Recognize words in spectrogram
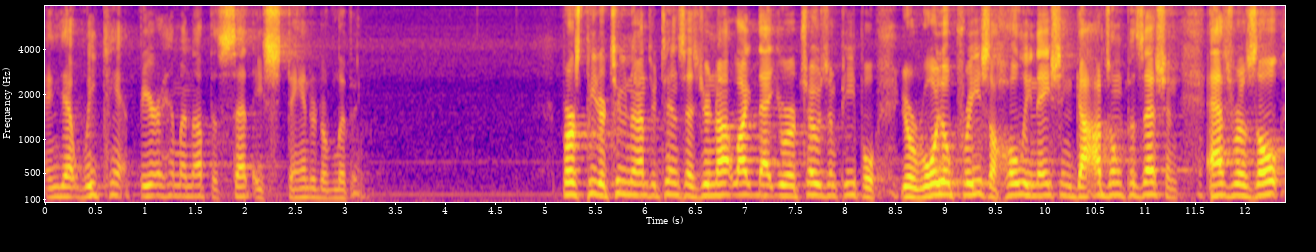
And yet, we can't fear Him enough to set a standard of living. 1 Peter 2 9 through 10 says, You're not like that. You're a chosen people. You're royal priest, a holy nation, God's own possession. As a result,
